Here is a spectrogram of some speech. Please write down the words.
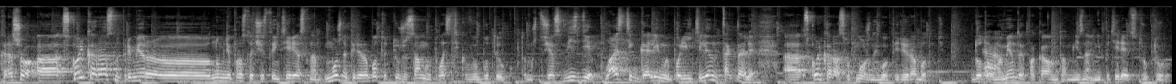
Хорошо, а сколько раз, например, э, ну мне просто чисто интересно, можно переработать ту же самую пластиковую бутылку? Потому что сейчас везде пластик, галимый полиэтилен и так далее. А сколько раз вот можно его переработать? До того момента, пока он там, не знаю, не потеряет структуру.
